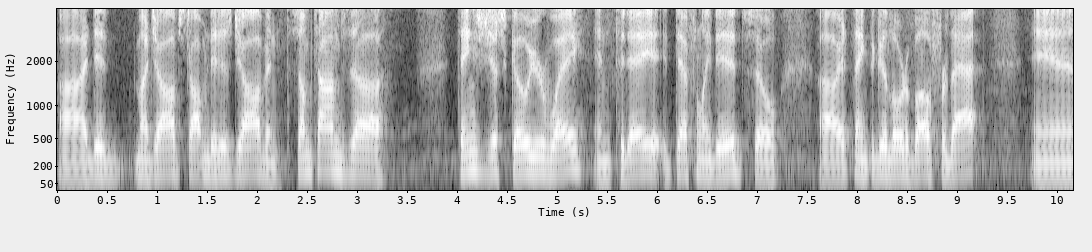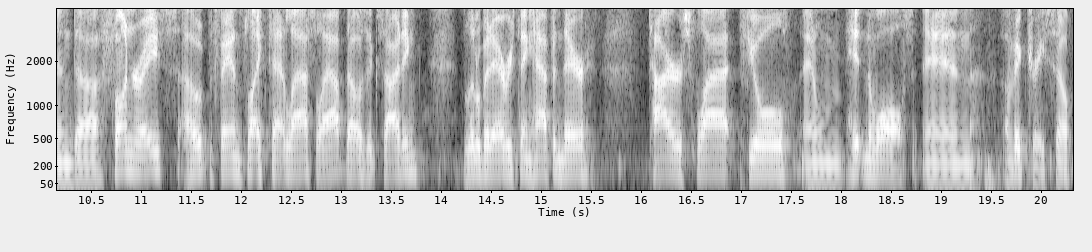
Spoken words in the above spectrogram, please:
Uh, I did my job. Stockman did his job, and sometimes uh, things just go your way. And today it definitely did. So uh, I thank the good Lord above for that. And uh, fun race. I hope the fans liked that last lap. That was exciting. A little bit of everything happened there tires flat, fuel, and hitting the walls, and a victory. So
